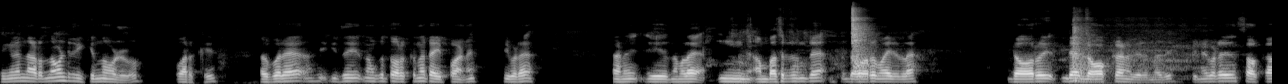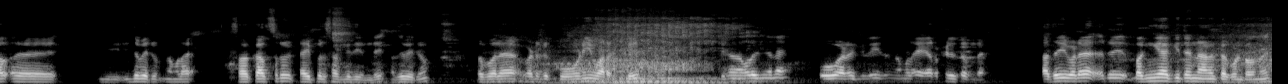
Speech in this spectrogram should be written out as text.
ഇങ്ങനെ നടന്നുകൊണ്ടിരിക്കുന്നുള്ളൂ വർക്ക് അതുപോലെ ഇത് നമുക്ക് തുറക്കുന്ന ടൈപ്പാണ് ഇവിടെ ആണ് ഈ നമ്മളെ അംബാസിഡറിന്റെ ഡോറുമായിട്ടുള്ള ഡോറിന്റെ ലോക്കാണ് വരുന്നത്. പിന്നെ ഇവിടെ സോക്കാ ഇത് വരും. നമ്മളെ സോക്കാസർ ടൈപ്പ് ഒരു സംഗതി ഉണ്ട്. അത് വരും. അതുപോലെ ഇവിടെ ഒരു കോണി വർക്ക് പിന്നെ നമ്മളിങ്ങനെ പോവുകയാണെങ്കിൽ ഇത് നമ്മളെ എയർ ഫിൽറ്ററിന്റെ അത് ഇവിടെ ഒരു ഭംഗിയാക്കിയിട്ട് തന്നെയാണ് കേട്ടോ കൊണ്ടുവന്നത്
